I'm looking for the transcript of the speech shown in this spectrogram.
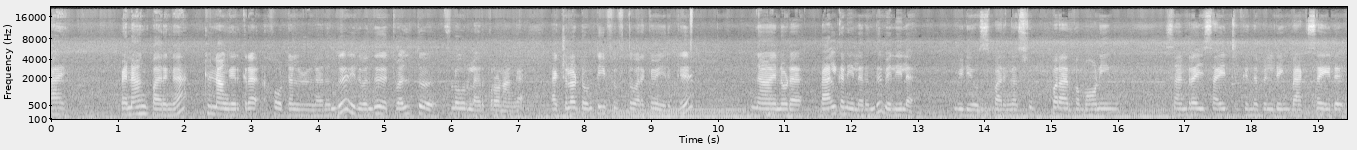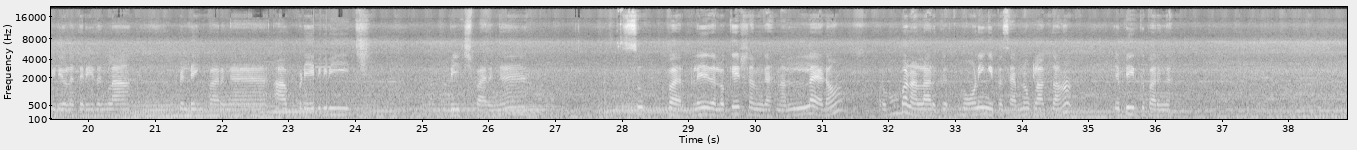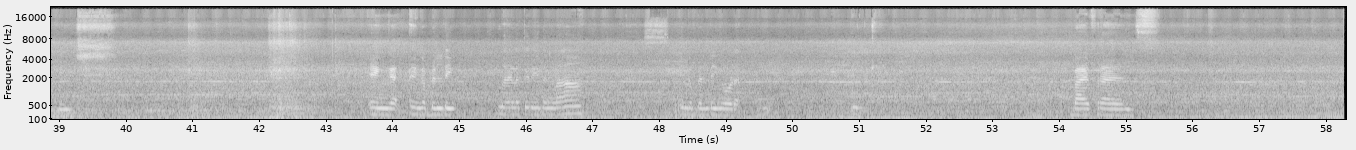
Hi Penang பாருங்கள் நாங்கள் இருக்கிற ஹோட்டல்லேருந்து இது வந்து டுவெல்த்து ஃப்ளோரில் இருக்கிறோம் நாங்கள் ஆக்சுவலாக டுவெண்ட்டி ஃபிஃப்த் வரைக்கும் இருக்குது நான் என்னோடய பால்கனியிலேருந்து வெளியில் வீடியோஸ் பாருங்கள் சூப்பராக இருக்கும். மார்னிங் சன்ரைஸ் சைட் இருக்கு. இந்த பில்டிங் பேக் சைடு வீடியோவில் தெரியுதுங்களா? பில்டிங் பாருங்கள் அப்படியே பீச் பீச் பாருங்கள் சூப்பர் சூப்பர். ப்ளே லொக்கேஷனுங்க நல்ல இடம். ரொம்ப நல்லா இருக்குது மார்னிங் இப்போ செவன் ஓ கிளாக் தான். எப்படி இருக்குது பாருங்கள் பீச் எங்கள் பில்டிங் மேலே தெரியுதுங்களா? எங்கள் பில்டிங்கோட பாய் ஃப்ரெண்ட்ஸ்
